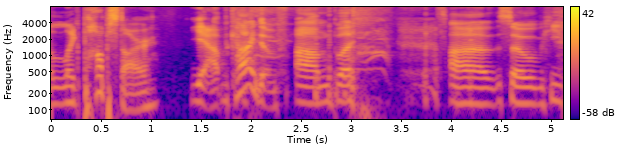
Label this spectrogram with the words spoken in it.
like pop star. yeah kind of um but uh so he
